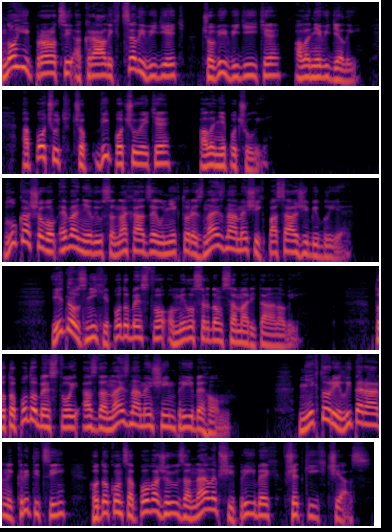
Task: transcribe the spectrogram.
mnohí proroci a králi chceli vidieť, čo vy vidíte, ale nevideli, a počuť, čo vy počujete, ale nepočuli. V Lukášovom evaníliu sa nachádzajú niektoré z najznámejších pasáží Biblie. Jednou z nich je podobenstvo o milosrdom Samaritánovi. Toto podobenstvo je azda najznámejším príbehom – Niektorí literárni kritici ho dokonca považujú za najlepší príbeh všetkých čias.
